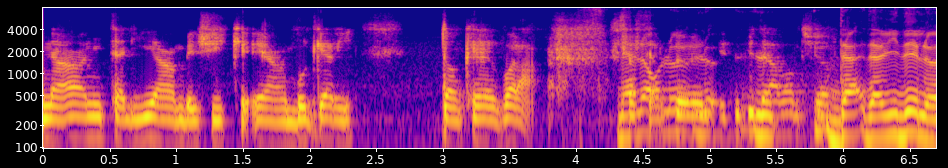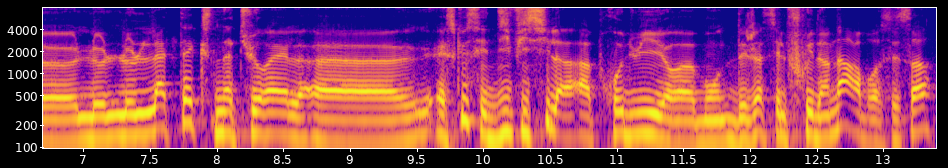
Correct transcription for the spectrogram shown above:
Il y en a un en Italie, un en Belgique et un en Bulgarie. Donc euh, voilà. Mais alors, le, David, le, latex naturel, euh, est-ce que c'est difficile à, produire? Bon, déjà, c'est le fruit d'un arbre, c'est ça?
